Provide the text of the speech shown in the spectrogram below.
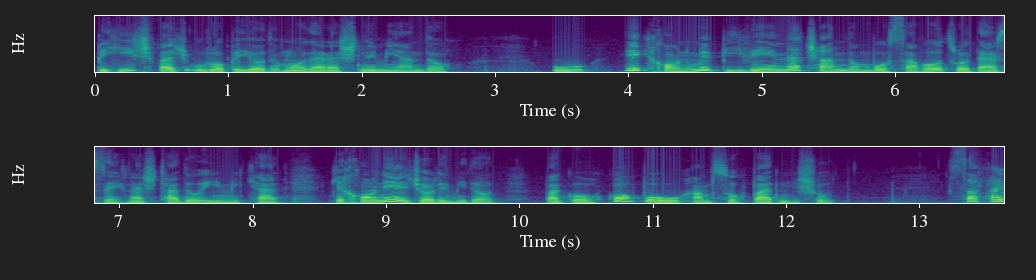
به هیچ وجه او را به یاد مادرش نمیانداخت. او یک خانم بیوه نه چندان باسواد را در ذهنش تداعی می‌کرد که خانه اجاره می‌داد و گاهگاه با او هم صحبت می‌شد. سفر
